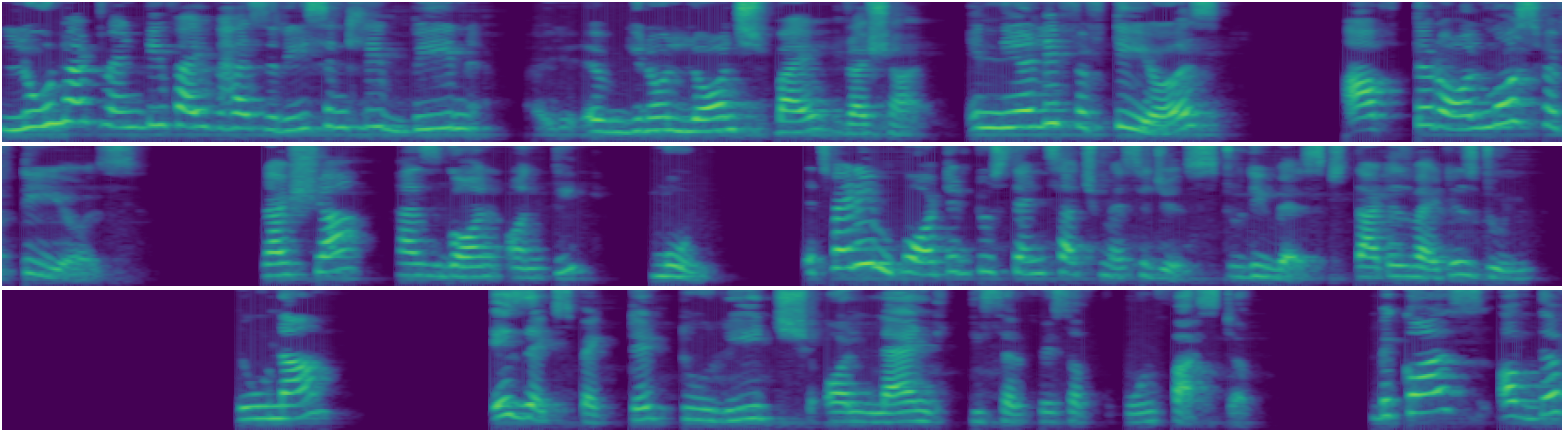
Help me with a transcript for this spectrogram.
Luna 25 has recently been, uh, you know, launched by Russia in nearly 50 years, after almost 50 years, Russia has gone on the moon. It's very important to send such messages to the West. That is why it is doing. Luna is expected to reach or land the surface of the moon faster because of the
